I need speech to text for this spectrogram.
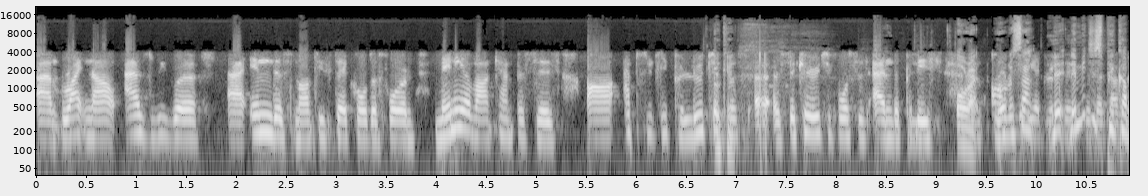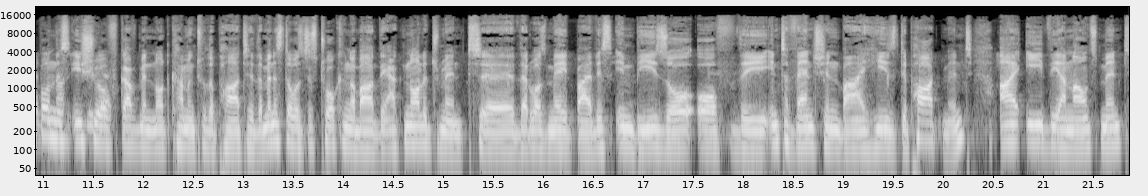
um, right now as we were uh, in this multi-stakeholder forum, many of our campuses are absolutely polluted Okay. with uh, security forces and the police. All right, after Rorisang, we had let, let me just pick up on this not to do issue of government not coming to the party. The minister was just talking about the acknowledgement uh, that was made by this Imbizo of the intervention by his department, i.e., the announcement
